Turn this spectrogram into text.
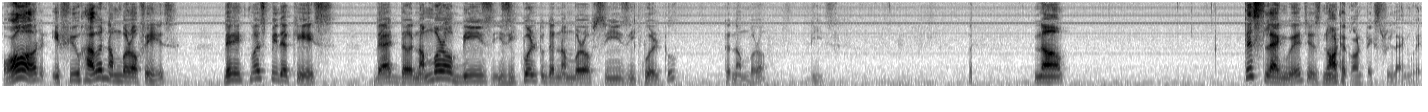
or if you have a number of A's then it must be the case that the number of B's is equal to the number of C's equal to the number of D's. Now, this language is not a context free language,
